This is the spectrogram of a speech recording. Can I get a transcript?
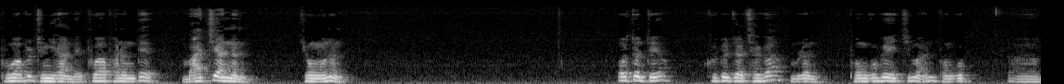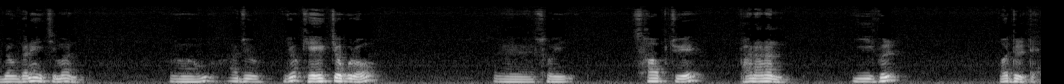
부합을 증진하는데 부합하는데 맞지 않는 경우는 어떤 때요? 그들 자체가 물론 봉급에 있지만 봉급 어, 명단에 있지만 어, 아주 그죠? 계획적으로 에, 소위 사업주에 반하는 이익을 얻을 때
